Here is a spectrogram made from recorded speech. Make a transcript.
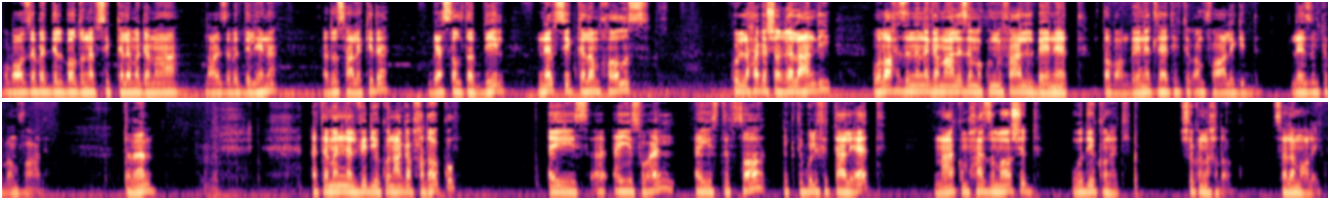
وبعوز أبدل برضه نفس الكلام يا جماعة. لو عايز أبدل هنا أدوس على كده. بيحصل تبديل. نفس الكلام خالص. كل حاجة شغالة عندي. ولاحظ إن أنا يا جماعة لازم أكون مفعل البيانات. طبعا بيانات الهاتف تبقى مفعله جدا. لازم تبقى مفعلة. تمام؟ أتمنى الفيديو يكون عجب حضراتكم. أي. أي سؤال أي استفسار اكتبوا لي في التعليقات. معاكم حازم راشد ودي قناتي. شكرا لحضراتكم. سلام عليكم.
